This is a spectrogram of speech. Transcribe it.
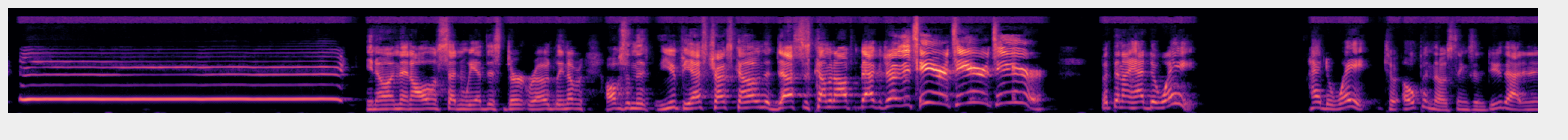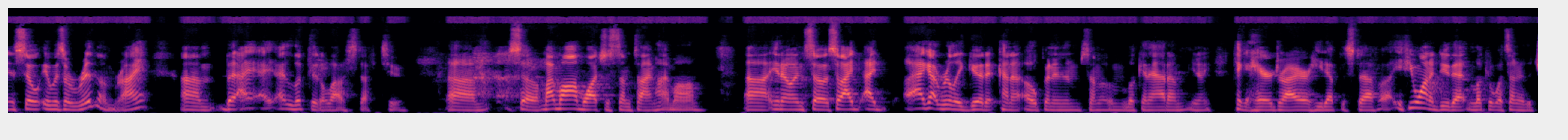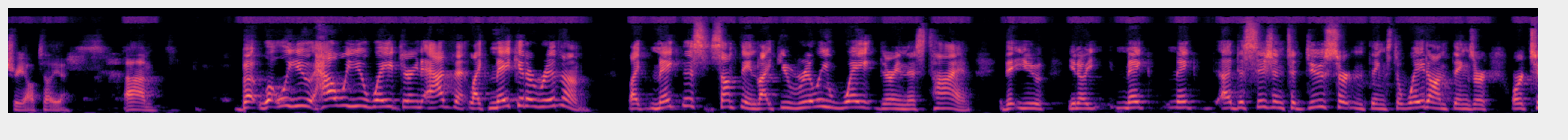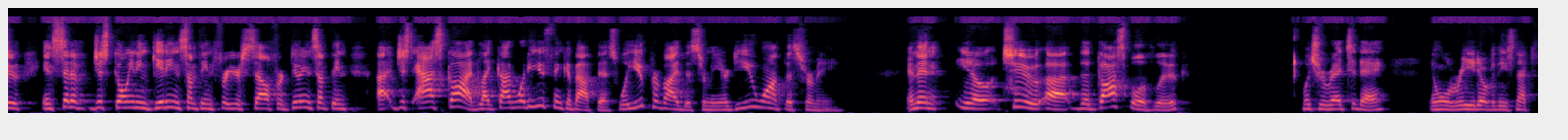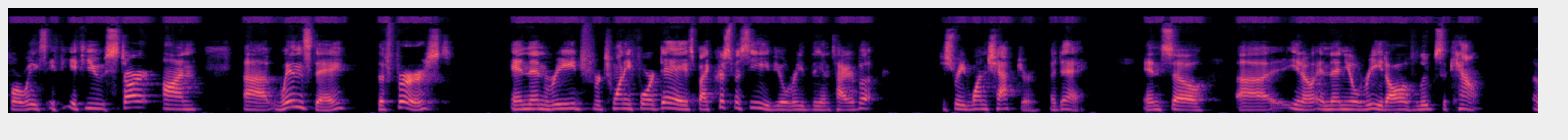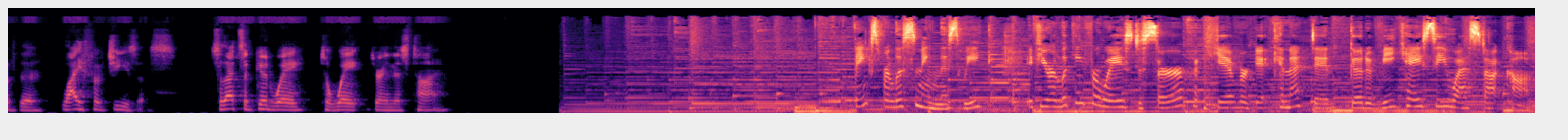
You know, and then all of a sudden we had this dirt road leaning over. All of a sudden the UPS truck's coming, the dust is coming off the back of the truck. It's here, it's here, it's here. But then I had to wait. I had to wait to open those things and do that. And so it was a rhythm, right? Um, but I, I, looked at a lot of stuff too. Um, so my mom watches sometime. Hi, mom. Uh, you know, and so so I, I I got really good at kind of opening them, some of them, looking at them. You know, take a hair dryer, heat up the stuff. Uh, if you want to do that and look at what's under the tree, I'll tell you. Um, but what will you? How will you wait during Advent? Like, make it a rhythm. Like make this something like you really wait during this time that you, you know, make, make a decision to do certain things, to wait on things or, or to, instead of just going and getting something for yourself or doing something, uh, just ask God, like, God, what do you think about this? Will you provide this for me or do you want this for me? And then, you know, two, uh, the Gospel of Luke, which we read today, and we'll read over these next four weeks. If, if you start on uh, Wednesday, the first, and then read for 24 days. By Christmas Eve, you'll read the entire book. Just read one chapter a day. And so, uh, you know, and then you'll read all of Luke's account of the life of Jesus. So that's a good way to wait during this time. Thanks for listening this week. If you are looking for ways to serve, give, or get connected, go to vkcwest.com.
